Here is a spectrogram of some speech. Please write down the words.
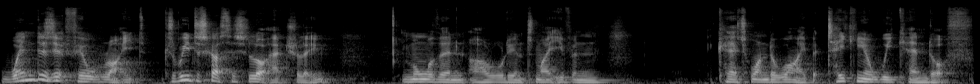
When does it feel right? Because we discuss this a lot actually, more than our audience might even care to wonder why, but taking a weekend off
